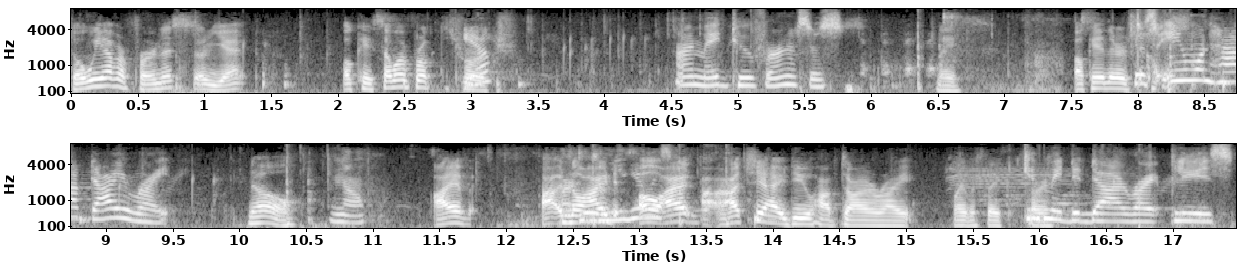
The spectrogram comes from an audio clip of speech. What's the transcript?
Don't we have a furnace or yet? Okay, someone broke the torch. I made two furnaces. Nice. Okay, there's Does anyone have diorite? no. No. I have. I no. I can you give oh I I- actually I do have diorite. My mistake. Give Sorry. me the diorite, please.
